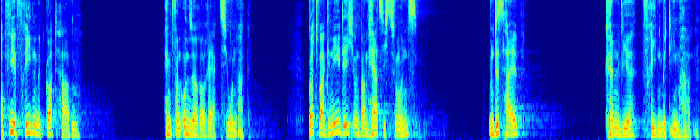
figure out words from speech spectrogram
Ob wir Frieden mit Gott haben, hängt von unserer Reaktion ab. Gott war gnädig und barmherzig zu uns und deshalb können wir Frieden mit ihm haben.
